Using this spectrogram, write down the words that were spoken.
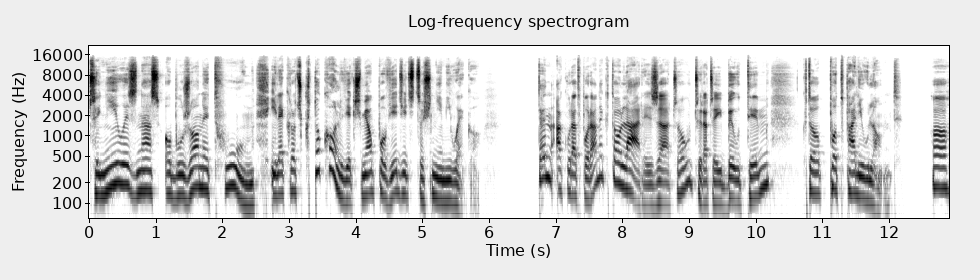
czyniły z nas oburzony tłum, ilekroć ktokolwiek śmiał powiedzieć coś niemiłego. Ten akurat poranek to Lary zaczął, czy raczej był tym, kto podpalił ląd. O,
